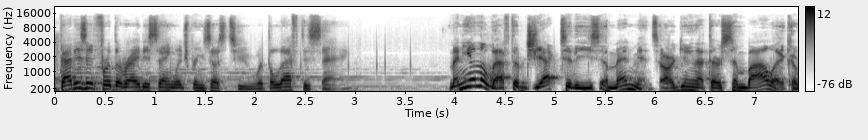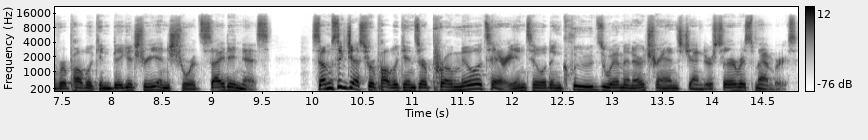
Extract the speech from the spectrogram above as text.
Right, that is it for the right is saying, which brings us to what the left is saying. Many on the left object to these amendments, arguing that they're symbolic of Republican bigotry and short sightedness. Some suggest Republicans are pro military until it includes women or transgender service members.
